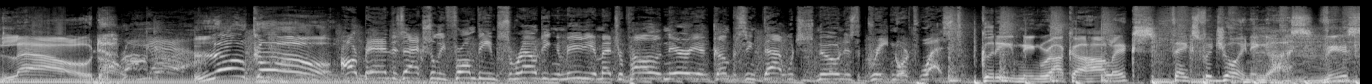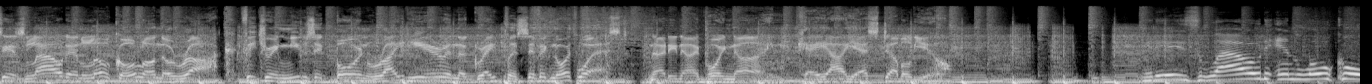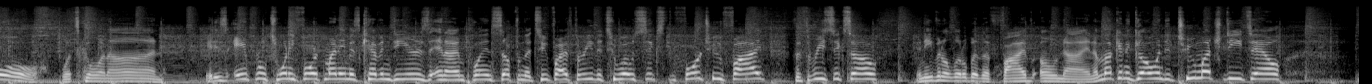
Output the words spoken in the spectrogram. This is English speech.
Loud. Local. Our band is actually from the surrounding immediate metropolitan area encompassing that which is known as the Great Northwest. Good evening, Rockaholics. Thanks for joining us. This is Loud and Local on The Rock, featuring music born right here in the Great Pacific Northwest. 99.9 KISW. It is loud and local. What's going on? It is April 24th. My name is Kevin Deers, and I'm playing stuff from the 253, the 206, the 425, the 360, and even a little bit of the 509. I'm not going to go into too much detail,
